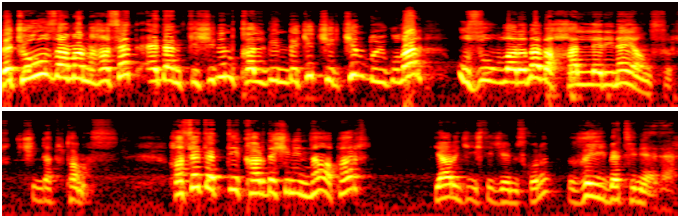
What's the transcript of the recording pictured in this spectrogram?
Ve çoğu zaman haset eden kişinin kalbindeki çirkin duygular uzuvlarına ve hallerine yansır. İçinde tutamaz. Haset ettiği kardeşinin ne yapar? Yarınki işleyeceğimiz konu gıybetini eder.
